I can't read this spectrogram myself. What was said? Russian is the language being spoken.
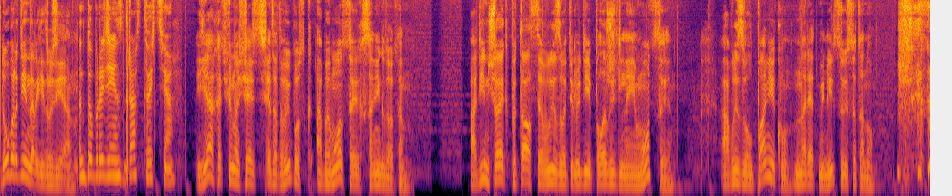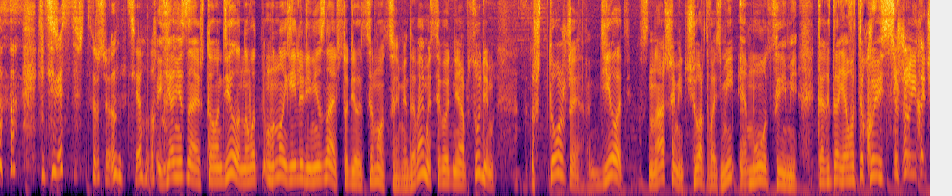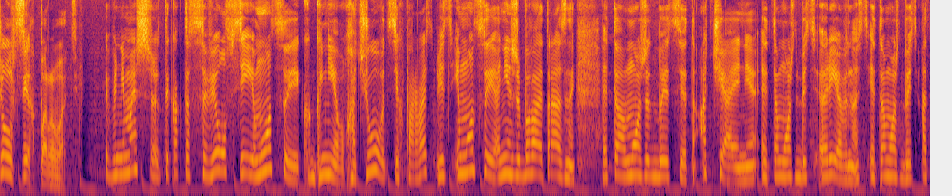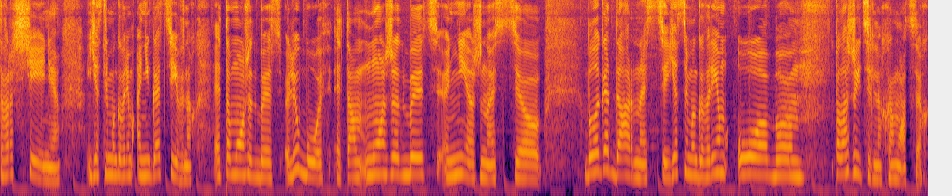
Добрый день, дорогие друзья. Добрый день, здравствуйте. Я хочу начать этот выпуск об эмоциях с анекдотом. Один человек пытался вызвать у людей положительные эмоции, а вызвал панику, наряд милицию и сатану. Интересно, что же он делал? Я не знаю, что он делал, но вот многие люди не знают, что делать с эмоциями. Давай мы сегодня обсудим, что же делать с нашими, черт возьми, эмоциями, когда я вот такой сижу и хочу всех порвать. Ты понимаешь, ты как-то свел все эмоции к гневу. Хочу вот всех порвать. Ведь эмоции, они же бывают разные. Это может быть это отчаяние, это может быть ревность, это может быть отвращение. Если мы говорим о негативных, это может быть любовь, это может быть нежность, э, благодарность. Если мы говорим об положительных эмоциях.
